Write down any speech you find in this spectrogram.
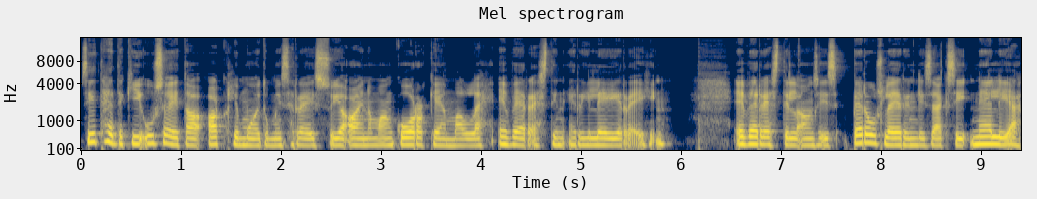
Sitten he teki useita akklimoitumisreissuja aina vaan korkeammalle Everestin eri leireihin. Everestillä on siis perusleirin lisäksi neljä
